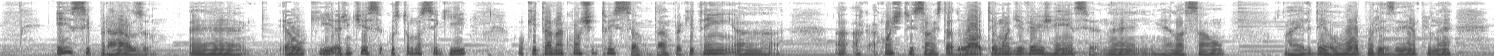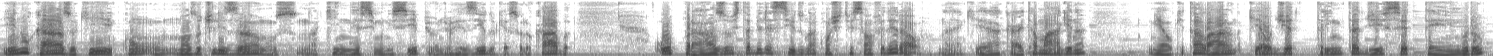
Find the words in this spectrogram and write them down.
esse prazo é, é, o que a gente costuma seguir o que está na Constituição, tá? Porque tem a a, a, Constituição Estadual tem uma divergência né, em relação à LDO, por exemplo, né? E no caso aqui, com, nós utilizamos aqui nesse município onde eu resido, que é Sorocaba, o prazo estabelecido na Constituição Federal, né, que é a Carta Magna, e é o que está lá, que é o dia 30 de setembro,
